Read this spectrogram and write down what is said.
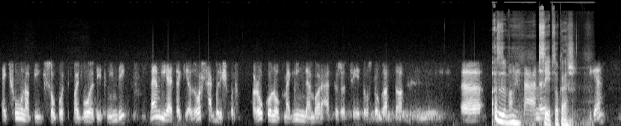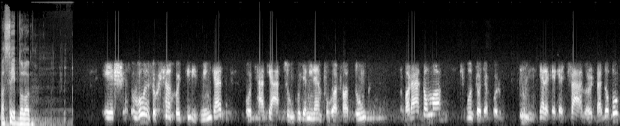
egy hónapig szokott, vagy volt itt mindig, nem vihette ki az országból, és akkor a rokonok meg minden barát között szétosztogatta. Uh, az aztán, szép szokás. Igen. Az szép dolog. És volt olyan, hogy kivitt minket, hogy hát játszunk, ugye mi nem fogadhattunk a barátommal, és mondta, hogy akkor gyerekek egy százal bedobok,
